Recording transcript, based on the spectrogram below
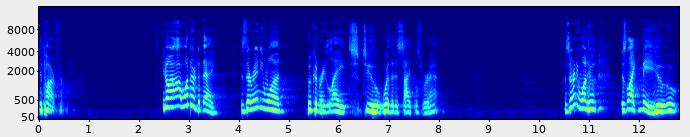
Depart from me. You know, I wonder today, is there anyone who can relate to where the disciples were at? Is there anyone who is like me, who, who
